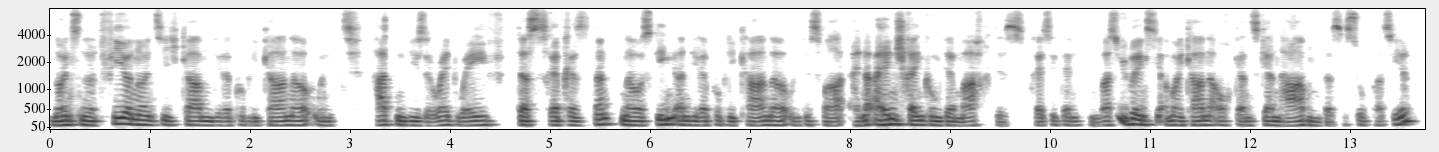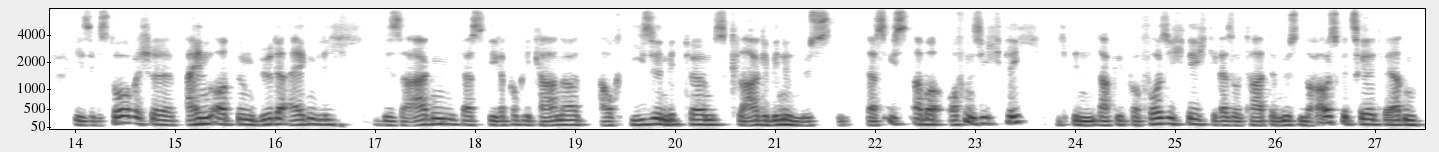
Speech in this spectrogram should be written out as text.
1994 kamen die Republikaner und hatten diese Red Wave. Das Repräsentantenhaus ging an die Republikaner und es war eine Einschränkung der Macht des Präsidenten, was übrigens die Amerikaner auch ganz gern haben, dass es so passiert. Diese historische Einordnung würde eigentlich besagen, dass die Republikaner auch diese Midterms klar gewinnen müssten. Das ist aber offensichtlich, ich bin nach wie vor vorsichtig, die Resultate müssen noch ausgezählt werden,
